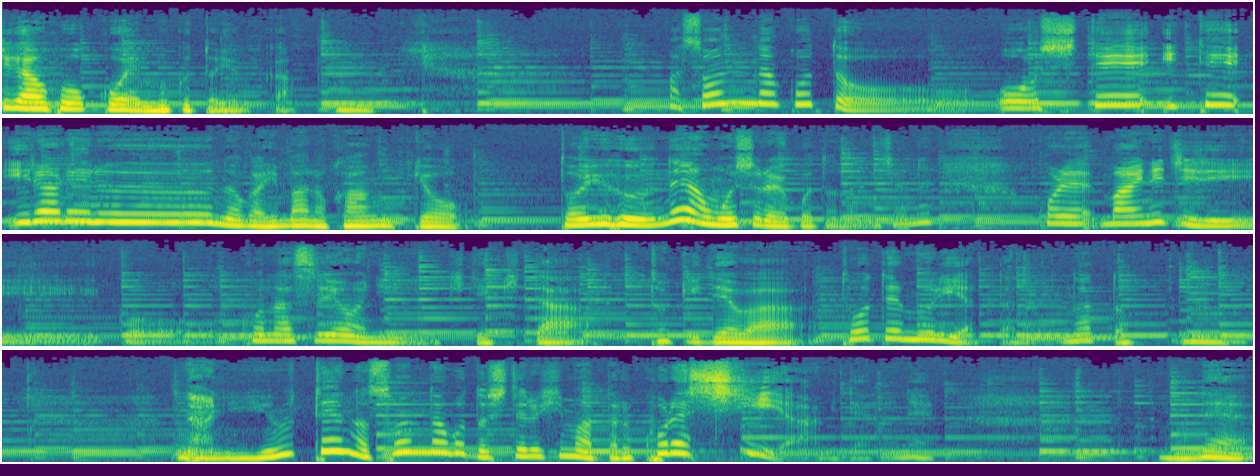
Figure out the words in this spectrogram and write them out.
違う方向へ向くというか、うん。まあ、そんなことをしていていられるのが今の環境というね面白いことなんですよね。これ毎日こうこなすように生きてきた時では到底無理やったのなと、うん、何言うてんのそんなことしてる暇あったらこれ C やみたいなね。もうね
